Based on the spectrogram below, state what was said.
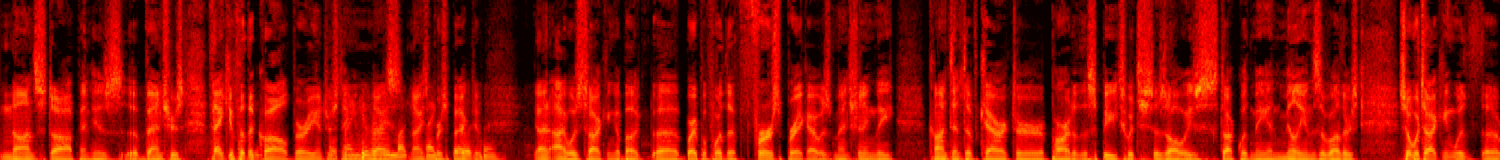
nonstop in his uh, ventures. Thank you for the call. Very interesting. thank you very nice, much. Nice Thanks perspective. And I was talking about uh, right before the first break. I was mentioning the content of character part of the speech, which has always stuck with me and millions of others. So we're talking with uh,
